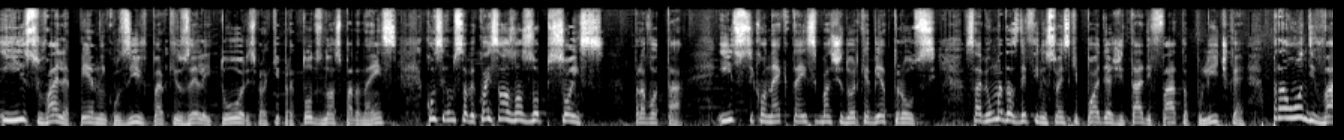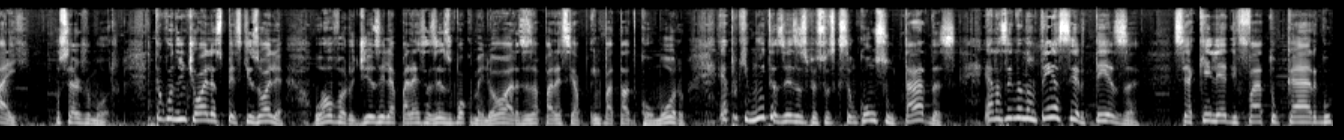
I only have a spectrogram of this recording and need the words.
E isso vale a pena, inclusive, para que os eleitores, para aqui, para todos nós paranaenses, consigamos saber quais são as nossas opções para votar. E isso se conecta a esse bastidor que a Bia trouxe. Sabe, uma das definições que pode agitar de fato a política é para onde vai o Sérgio Moro. Então, quando a gente olha as pesquisas, olha, o Álvaro Dias ele aparece às vezes um pouco melhor, às vezes aparece empatado com o Moro, é porque muitas vezes as pessoas que são consultadas, elas ainda não têm a certeza se aquele é de fato o cargo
